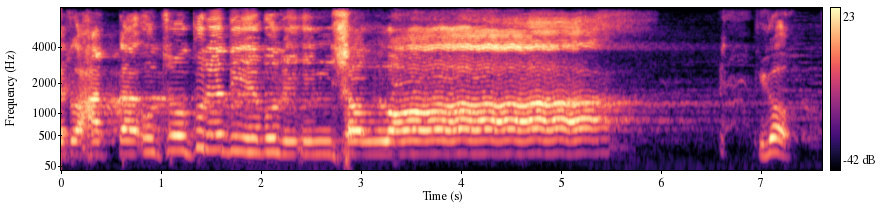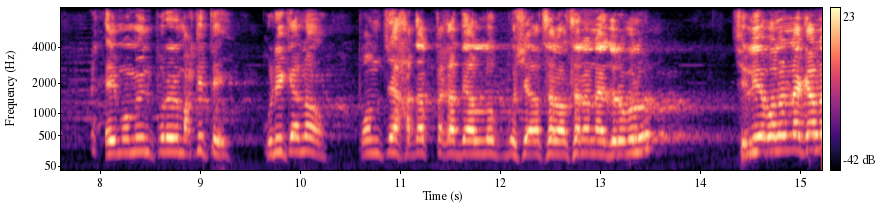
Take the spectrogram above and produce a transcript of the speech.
একটু হাতটা উঁচু করে দিয়ে বলি ইনশাল্লাহ কি গো? এই মমিনপুরের মাটিতে কুড়ি কেন? পঞ্চাশ হাজার টাকা দেওয়ার লোক বসে আছে আছে না নাই? জোরে বলুন। চিলিয়ে বলেন না কেন?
